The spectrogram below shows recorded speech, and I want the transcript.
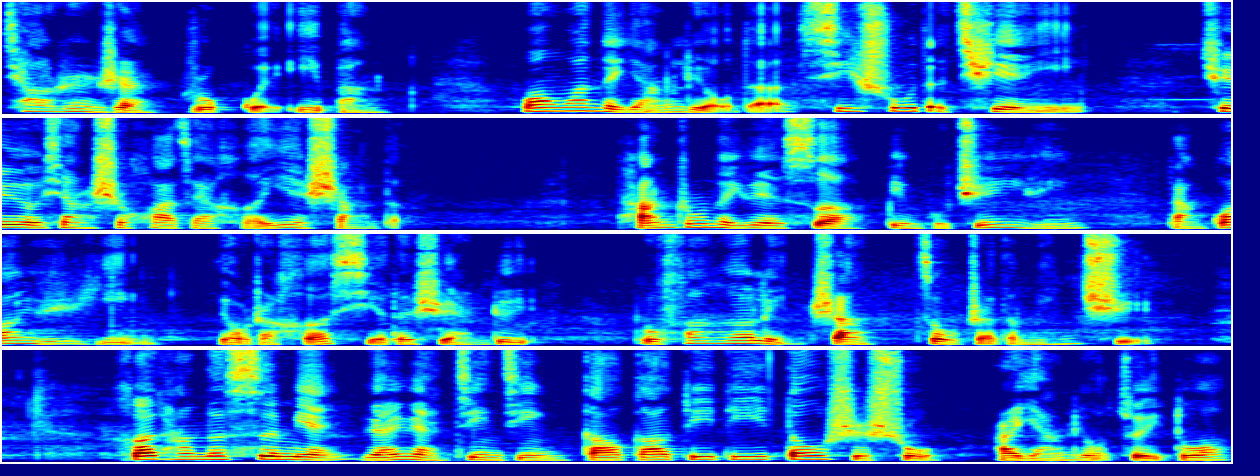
俏韧韧如鬼一般。弯弯的杨柳的稀疏的倩影，却又像是画在荷叶上的。塘中的月色并不均匀，但光与影有着和谐的旋律，如方阿岭上奏着的名曲。荷塘的四面，远远近近，高高低低，都是树，而杨柳最多。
